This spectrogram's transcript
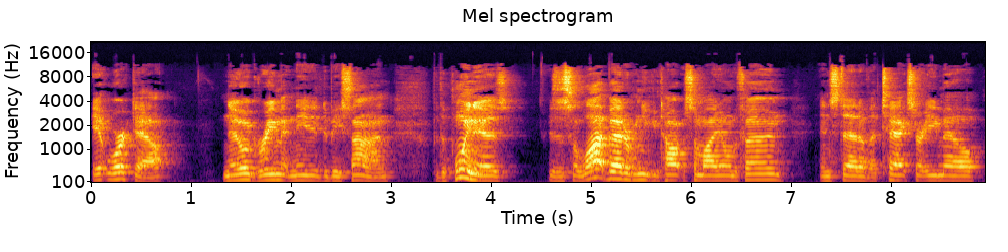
It worked out. No agreement needed to be signed. But the point is, is it's a lot better when you can talk to somebody on the phone instead of a text or email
